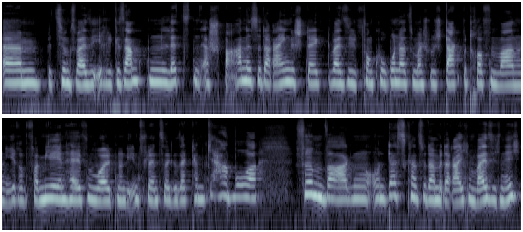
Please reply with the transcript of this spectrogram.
ähm, beziehungsweise ihre gesamten letzten Ersparnisse da reingesteckt, weil sie von Corona zum Beispiel stark betroffen waren und ihre Familien helfen wollten und die Influencer gesagt haben, ja, boah, Firmenwagen und das kannst du damit erreichen, weiß ich nicht.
